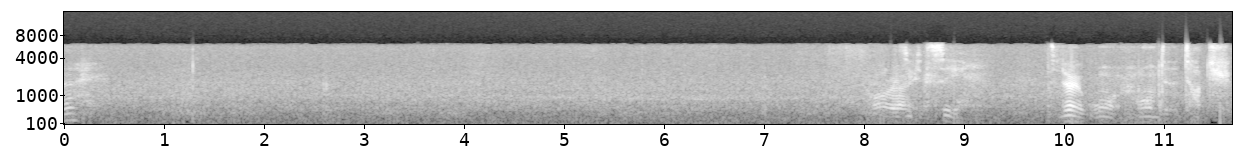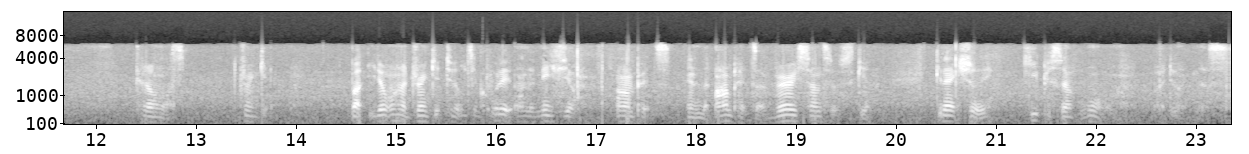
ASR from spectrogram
Get As you can see, it's very warm, warm to the touch. Could almost drink it. But you don't want to drink it till it's put it underneath your armpits. And the armpits are very sensitive skin. You can actually keep yourself warm by doing this.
